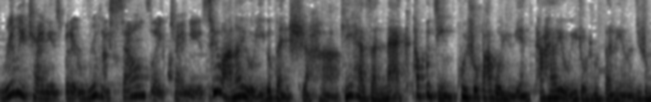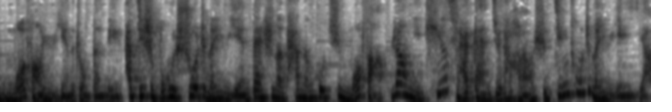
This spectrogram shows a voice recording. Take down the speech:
really Chinese but it really sounds like Chinese 崔娃呢有一个本事哈，he has a knack。他不仅会说八国语言，他还有一种什么本领呢？就是模仿语言的这种本领。他即使不会说这门语言，但是呢，他能够去模仿，让你听起来感觉他好像是精通这门语言一样。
